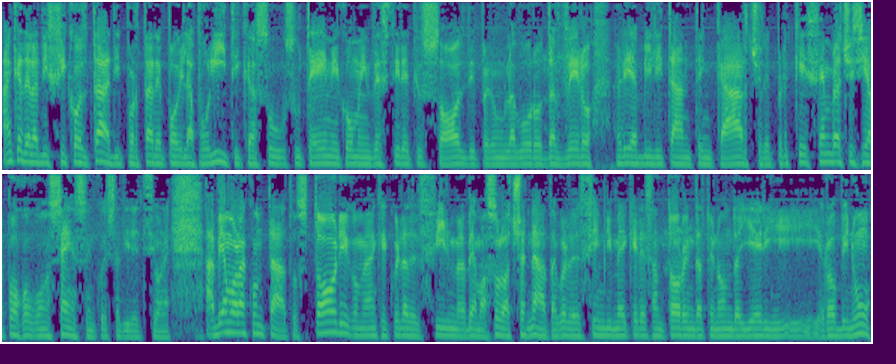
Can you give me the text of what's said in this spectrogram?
anche della difficoltà di portare poi la politica su, su temi come investire più soldi per un lavoro davvero riabilitante in carcere, perché sembra ci sia poco consenso in questa direzione. Abbiamo raccontato storie come anche quella del film, l'abbiamo solo accennata, quella del film di Michele Santoro indato in onda ieri Robin Hood,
